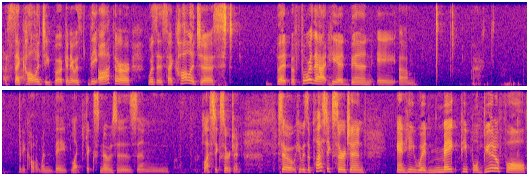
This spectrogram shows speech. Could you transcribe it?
a psychology book, and it was the author was a psychologist but before that, he had been a um, uh, what do you call it when they like fix noses and plastic surgeon. So he was a plastic surgeon and he would make people beautiful,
